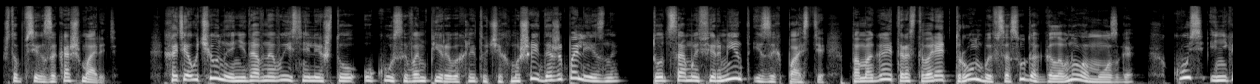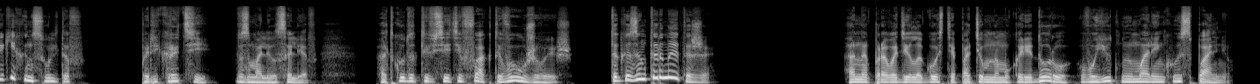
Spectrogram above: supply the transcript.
чтобы всех закошмарить. Хотя ученые недавно выяснили, что укусы вампировых летучих мышей даже полезны. Тот самый фермент из их пасти помогает растворять тромбы в сосудах головного мозга. Кусь и никаких инсультов. «Прекрати», — взмолился Лев. «Откуда ты все эти факты выуживаешь?» «Так из интернета же». Она проводила гостя по темному коридору в уютную маленькую спальню,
